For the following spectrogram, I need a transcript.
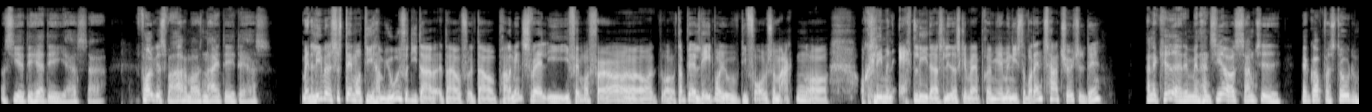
og siger, at det her det er jeres sejr. Folket svarer ham også, nej, det er deres. Men alligevel så stemmer de ham jo ud, fordi der, der, er, jo, der er jo parlamentsvalg i, i 45, og, og der bliver Labour jo, de får jo så magten, og, og Clement Attlee, deres leder, skal være premierminister. Hvordan tager Churchill det? Han er ked af det, men han siger også samtidig, jeg kan godt forstå dem.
